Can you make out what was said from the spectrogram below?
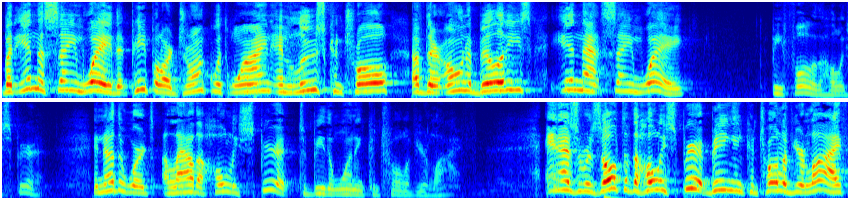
but in the same way that people are drunk with wine and lose control of their own abilities, in that same way, be full of the Holy Spirit. In other words, allow the Holy Spirit to be the one in control of your life. And as a result of the Holy Spirit being in control of your life,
